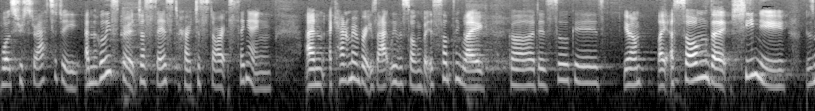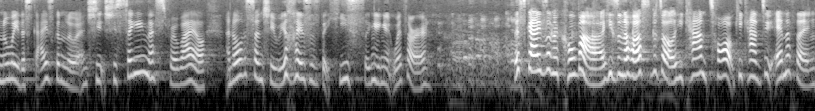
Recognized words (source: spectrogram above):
what's your strategy? And the Holy Spirit just says to her to start singing. And I can't remember exactly the song, but it's something like, God is so good. You know, like a song that she knew, there's no way this guy's going to know it. And she, she's singing this for a while, and all of a sudden she realizes that he's singing it with her. This guy's in a coma. He's in a hospital. He can't talk. He can't do anything.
